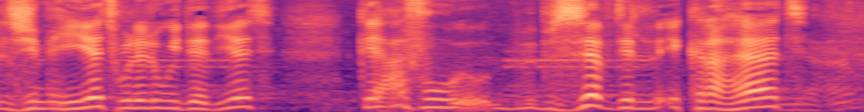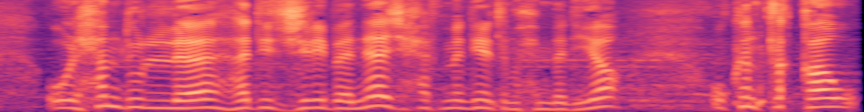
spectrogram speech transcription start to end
للجمعيات ولا الوداديات. كيعرفوا بزاف ديال الإكراهات. والحمد لله هذه تجربة ناجحة في مدينة المحمدية وكنتلقاو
